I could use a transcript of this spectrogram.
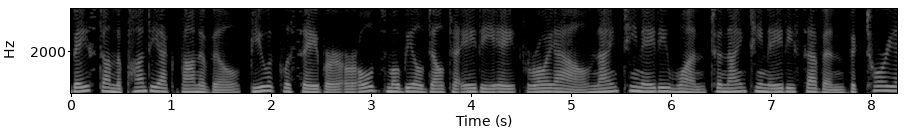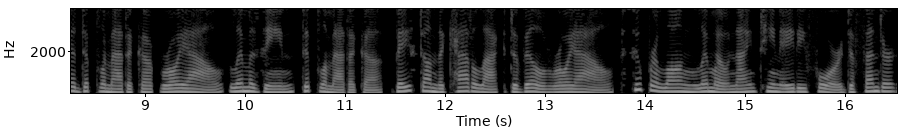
based on the Pontiac Bonneville, Buick LeSabre or Oldsmobile Delta 88 Royale 1981-1987 Victoria Diplomatica, Royale Limousine Diplomatica, based on the Cadillac DeVille Royale, Super Long Limo 1984 Defender,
